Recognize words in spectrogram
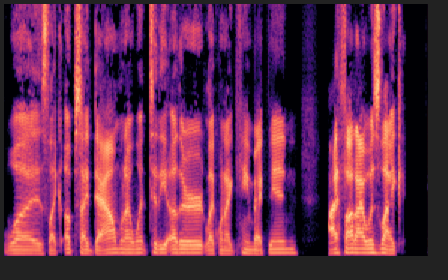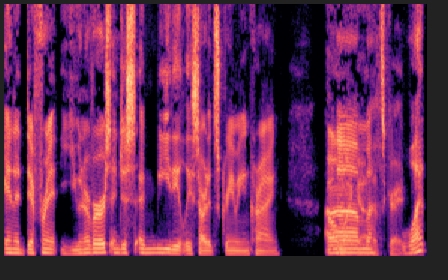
was like upside down when I went to the other, like when I came back in, I thought I was like in a different universe and just immediately started screaming and crying. Oh my Um, god, that's great. What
